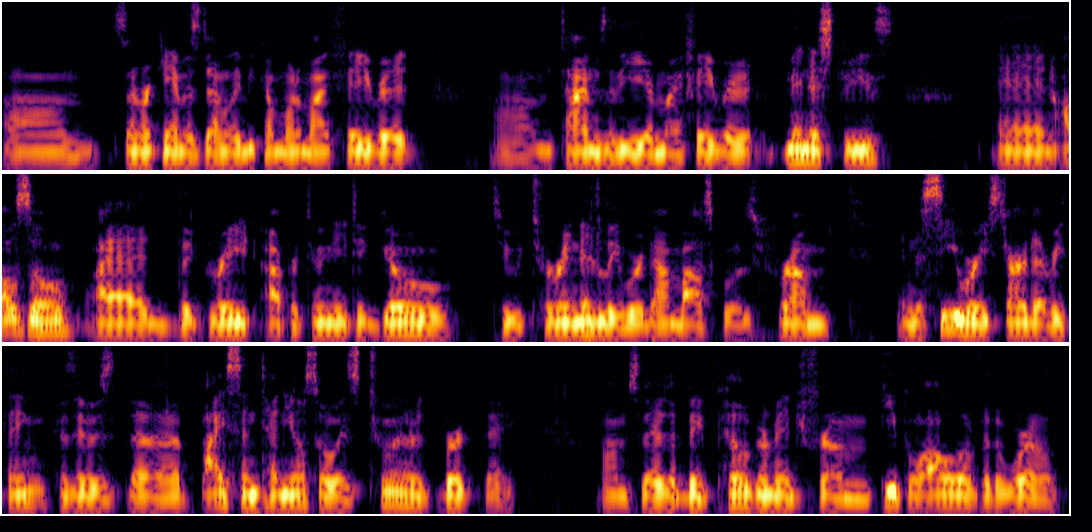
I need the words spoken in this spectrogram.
Um, summer camp has definitely become one of my favorite um, times of the year, my favorite ministries. And also, I had the great opportunity to go to Turin, Italy, where Don Bosco is from, and to see where he started everything because it was the bicentennial, so his 200th birthday. Um, so there's a big pilgrimage from people all over the world.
